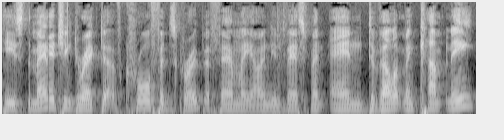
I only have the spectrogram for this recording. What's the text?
He's the managing director of Crawford's Group, a family owned investment and development company.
